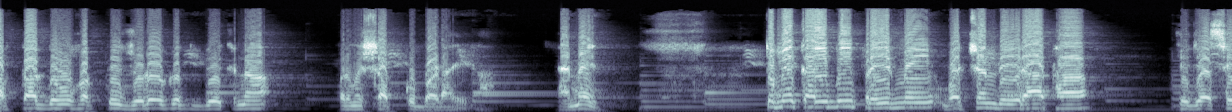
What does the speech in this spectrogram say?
हफ़्ता, दो हफ़्ते जुड़ोगे तो देखना, परमेश्वर आपको बढ़ाएगा। एमेन तो मैं कल भी प्रेर में वचन दे रहा था कि जैसे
